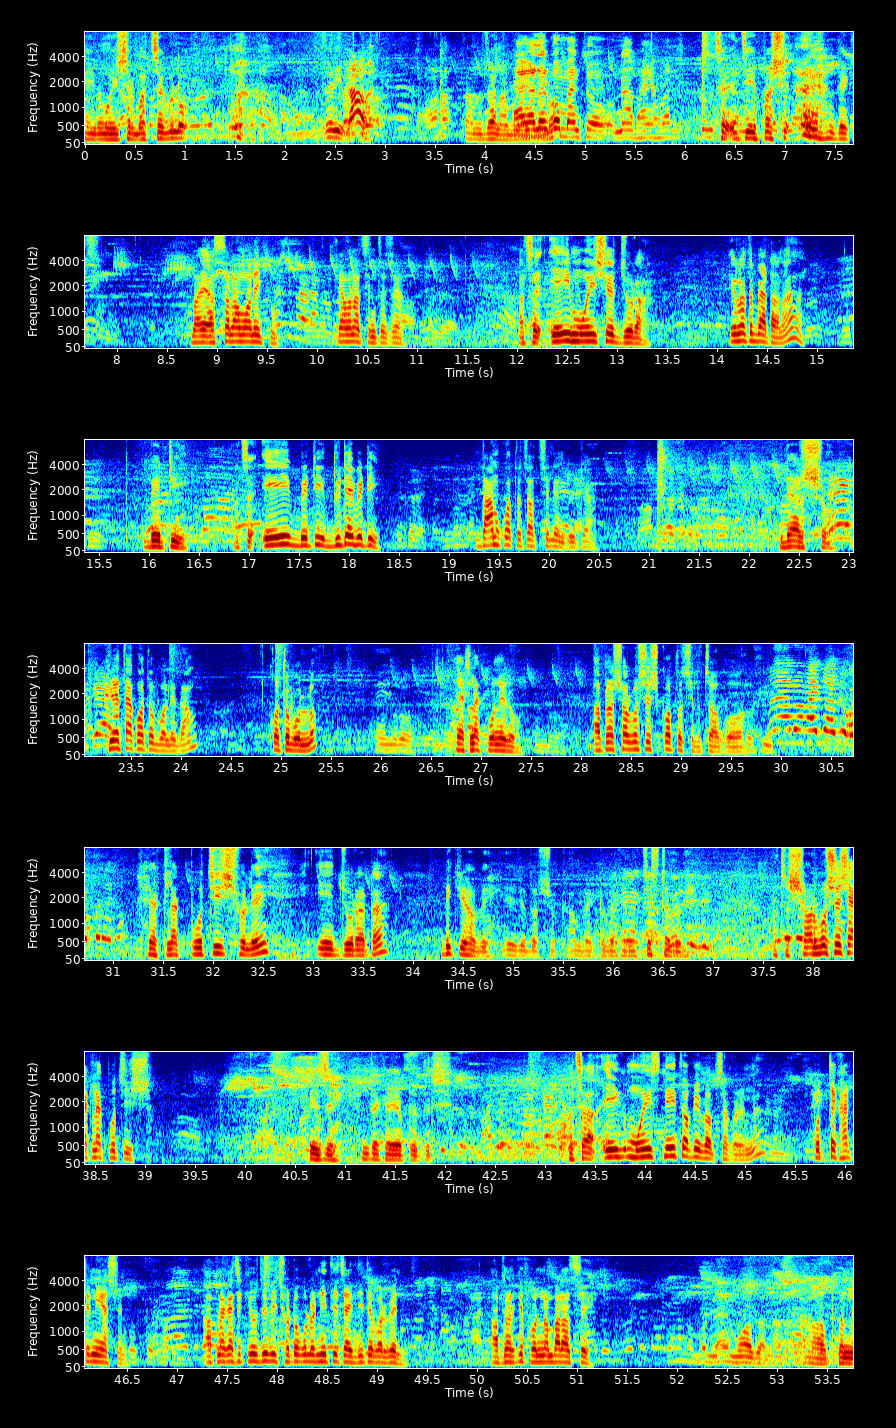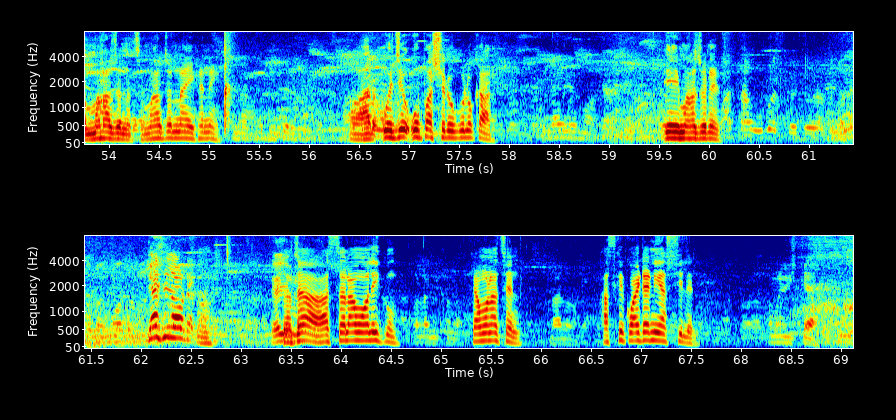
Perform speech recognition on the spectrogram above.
এই মহিষের বাচ্চাগুলো। দাম জানাব আচ্ছা এই যে পাশে দেখছি। ভাই আসসালামু আলাইকুম। কেমন আছেন চাচা? আচ্ছা এই মহিষের জোড়া। এগুলো তো বেটা না? বেটি। আচ্ছা এই বেটি দুইটাই বেটি? দাম কত চাচ্ছিলেন দুইটা? দেড়শো। ক্রেতা কত বলে দাম? কত বলল? এক লাখ পনেরো। আপনার সর্বশেষ কত ছিল পাওয়া? এক লাখ পঁচিশ হলে এই জোড়াটা বিক্রি হবে। এই যে দর্শক আমরা একটু দেখানোর চেষ্টা করি। আচ্ছা সর্বশেষ এক লাখ পঁচিশ। এই যে দেখাই আপনাদের। আচ্ছা এই মহিষ নিয়েই তো আপনি ব্যবসা করেন না? প্রত্যেক হাটে নিয়ে আসেন? আপনার কাছে কেউ যদি ছোটোগুলো নিতে চায়, দিতে পারবেন? আপনার কি ফোন নাম্বার আছে? ফোন, মহাজন আছে। মহাজন না এখানে? আর ওই যে ওপাশের ওগুলো কার? এই মহাজনের? চাচা, আসসালামু আলাইকুম। কেমন আছেন? আজকে কয়টা নিয়ে আসছিলেন?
